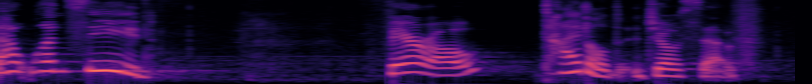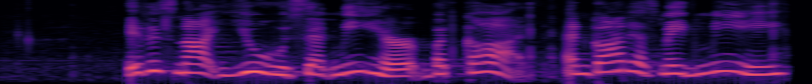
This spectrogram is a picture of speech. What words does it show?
that one seed. Pharaoh titled Joseph, It is not you who sent me here, but God. And God has made me,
